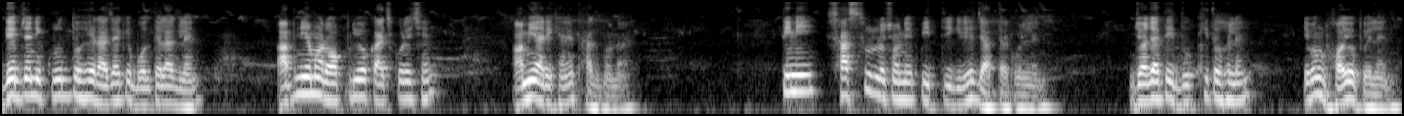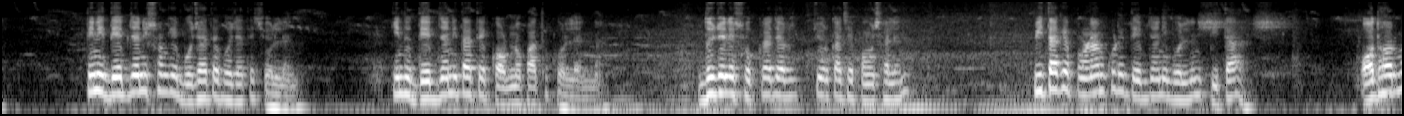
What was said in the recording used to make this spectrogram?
দেবযানী ক্রুদ্ধ হয়ে রাজাকে বলতে লাগলেন, আপনি আমার অপ্রিয় কাজ করেছেন, আমি আর এখানে থাকব না। তিনি শাস্ত্রলোচনে পিতৃগৃহে যাত্রা করলেন। যজাতি দুঃখিত হলেন এবং ভয়ও পেলেন। তিনি দেবযানীর সঙ্গে বোঝাতে বোঝাতে চললেন, কিন্তু দেবযানী তাতে কর্ণপাতও করলেন না। দুজনে শুক্রাচার্যর কাছে পৌঁছালেন। পিতাকে প্রণাম করে দেবযানী বললেন, পিতা, অধর্ম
